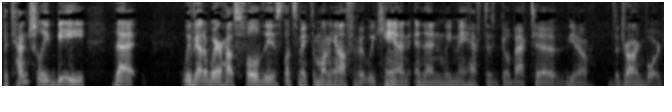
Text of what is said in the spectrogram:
potentially be that we've got a warehouse full of these. Let's make the money off of it. We can, and then we may have to go back to you know the drawing board.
